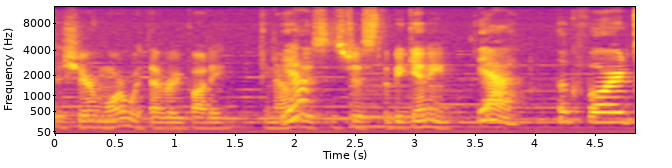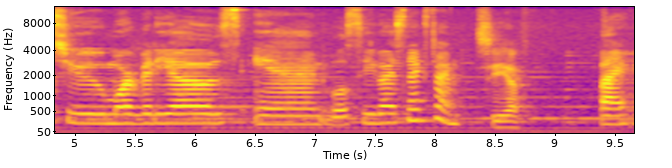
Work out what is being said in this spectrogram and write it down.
to share more with everybody. You know, Yeah. this is just the beginning. yeah. Look forward to more videos and we'll see you guys next time. See ya. Bye.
